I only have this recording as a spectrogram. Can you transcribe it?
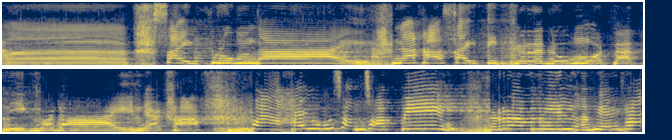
เออใส่คลุมได้นะคะ ใส่ติดกระดุมหมดแบบนี้ก็ได้นะคะฝากให้คุณผู้ชมช้อปปิ้งเรามีเหลือเพียงแค่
